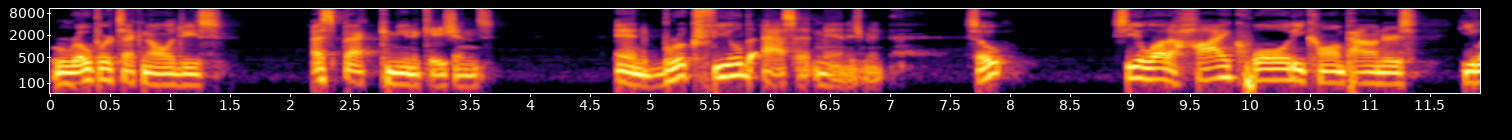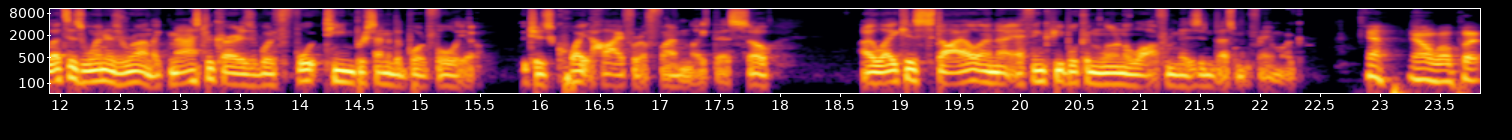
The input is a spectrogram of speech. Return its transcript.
Roper Technologies, SBAC Communications, and Brookfield Asset Management. So, see a lot of high quality compounders. He lets his winners run. Like MasterCard is worth 14% of the portfolio, which is quite high for a fund like this. So, I like his style, and I think people can learn a lot from his investment framework. Yeah, no, well put.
